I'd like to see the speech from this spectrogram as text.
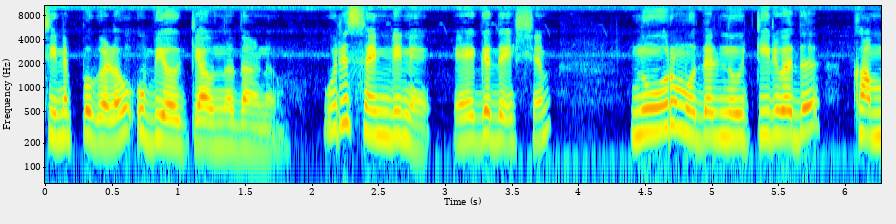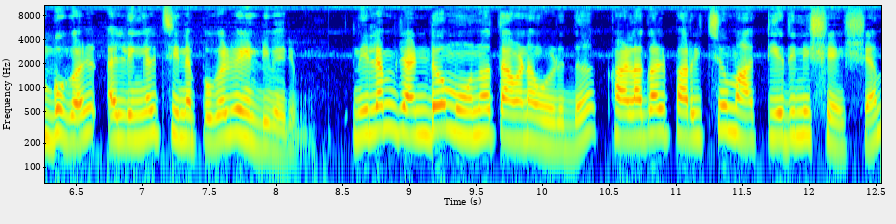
ചിനപ്പുകളോ ഉപയോഗിക്കാവുന്നതാണ്. ഒരു സെന്റിന് ഏകദേശം നൂറ് മുതൽ നൂറ്റി ഇരുപത് കമ്പുകൾ അല്ലെങ്കിൽ ചിനപ്പുകൾ വേണ്ടിവരും. നിലം രണ്ടോ മൂന്നോ തവണ ഉഴുത് കളകൾ പറിച്ചു മാറ്റിയതിന് ശേഷം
